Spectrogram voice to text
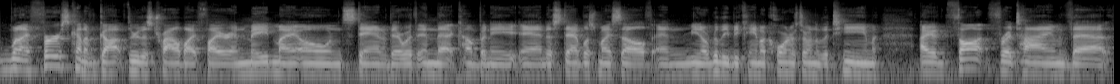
when i first kind of got through this trial by fire and made my own stand there within that company and established myself and you know really became a cornerstone of the team i had thought for a time that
